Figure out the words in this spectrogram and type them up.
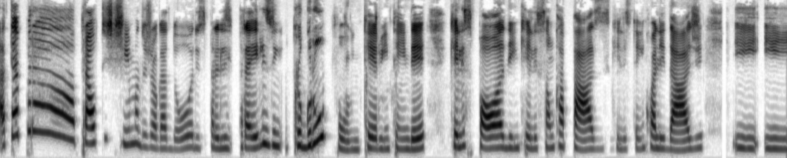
até para a autoestima dos jogadores, para eles, para eles, para o grupo inteiro entender que eles podem, que eles são capazes, que eles têm qualidade e, e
